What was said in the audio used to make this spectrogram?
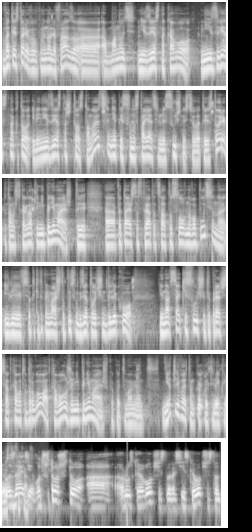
в этой истории вы упомянули фразу э, «обмануть неизвестно кого». Неизвестно кто или неизвестно что становится некой самостоятельной сущностью в этой истории, потому что когда ты не понимаешь, ты э, пытаешься спрятаться от условного Путина или все-таки ты понимаешь, что Путин где-то очень далеко, и на всякий случай ты прячешься от кого-то другого, от кого уже не понимаешь в какой-то момент. Нет ли в этом какой-то некой Вы знаете, вот что-что, а русское общество, российское общество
